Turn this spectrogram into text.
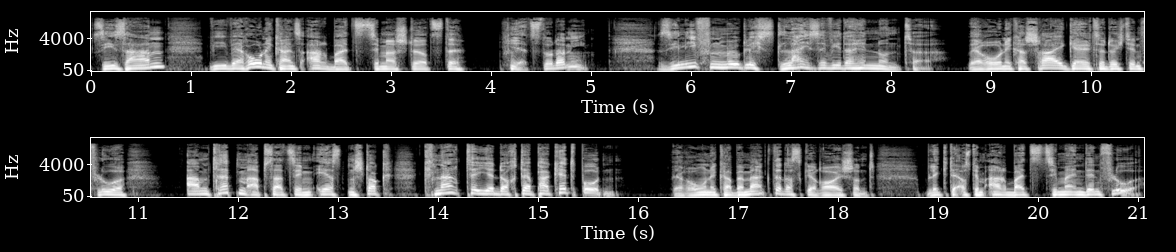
Sie sahen, wie Veronika ins Arbeitszimmer stürzte. Jetzt oder nie. Sie liefen möglichst leise wieder hinunter. Veronikas Schrei gellte durch den Flur. Am Treppenabsatz im ersten Stock knarrte jedoch der Parkettboden. Veronika bemerkte das Geräusch und blickte aus dem Arbeitszimmer in den Flur.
